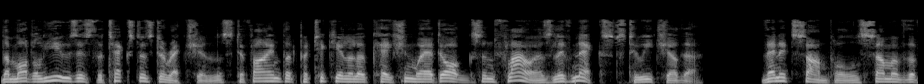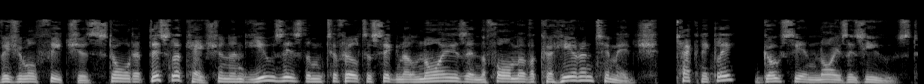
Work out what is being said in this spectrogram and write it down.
the model uses the text as directions to find that particular location where dogs and flowers live next to each other. Then it samples some of the visual features stored at this location and uses them to filter signal noise in the form of a coherent image. Technically, Gaussian noise is used.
